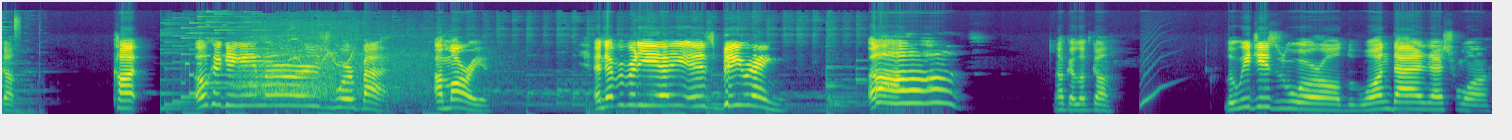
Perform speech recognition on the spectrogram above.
Cut. Okay, gamers, we're back. I'm Mario. And everybody is B-Ring. Ah! Okay, let's go. Luigi's World 1-1.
